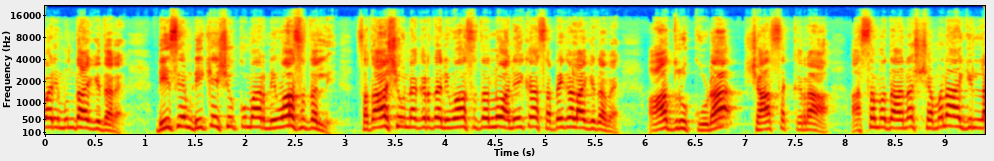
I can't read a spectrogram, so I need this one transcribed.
ಬಾರಿ ಮುಂದಾಗಿದ್ದಾರೆ. D C M D K Shivakumar ನಿವಾಸದಲ್ಲಿ ಸದಾಶಿವನಗರದ ನಿವಾಸದಲ್ಲೂ ಅನೇಕ ಸಭೆಗಳಾಗಿದ್ದಾವೆ. ಆದರೂ ಕೂಡ ಶಾಸಕರ ಅಸಮಾಧಾನ ಶಮನ ಆಗಿಲ್ಲ.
